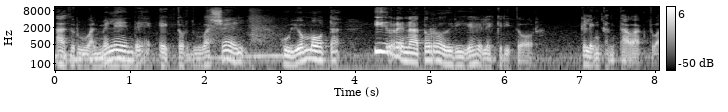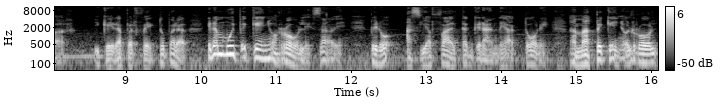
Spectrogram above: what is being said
Asdrúbal Meléndez, Héctor Duvachel, Julio Mota y Renato Rodríguez, el escritor, que le encantaba actuar y que era perfecto para... Eran muy pequeños roles, ¿sabes? Pero hacía falta grandes actores. A más pequeño el rol,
